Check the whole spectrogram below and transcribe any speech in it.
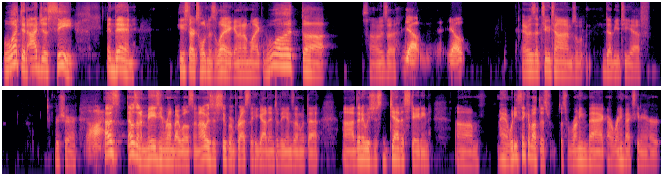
What did I just see?" And then he starts holding his leg, and then I'm like, what the? So it was a yeah, yep. It was a two times WTF for sure. Ah. That was that was an amazing run by Wilson. I was just super impressed that he got into the end zone with that. Uh, then it was just devastating. Um, man, what do you think about this this running back? Our running backs getting hurt.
